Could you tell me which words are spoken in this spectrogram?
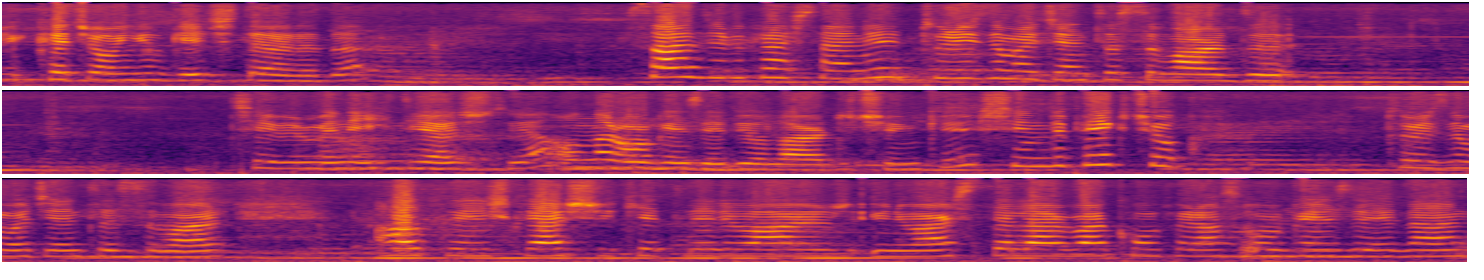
birkaç on yıl geçti arada. Sadece birkaç tane turizm acentası vardı çevirmene ihtiyaç duyan. Onlar organize ediyorlardı çünkü. Şimdi pek çok turizm acentası var. Halkla ilişkiler şirketleri var, üniversiteler var konferans organize eden,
